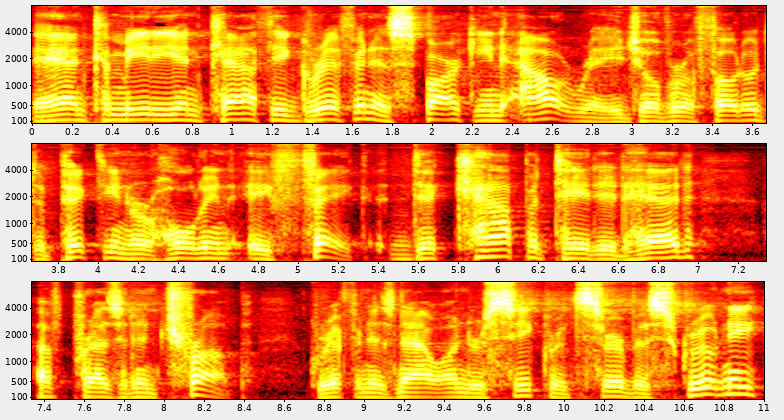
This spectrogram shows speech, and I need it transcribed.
And comedian Kathy Griffin is sparking outrage over a photo depicting her holding a fake, decapitated head of President Trump. Griffin is now under Secret Service scrutiny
